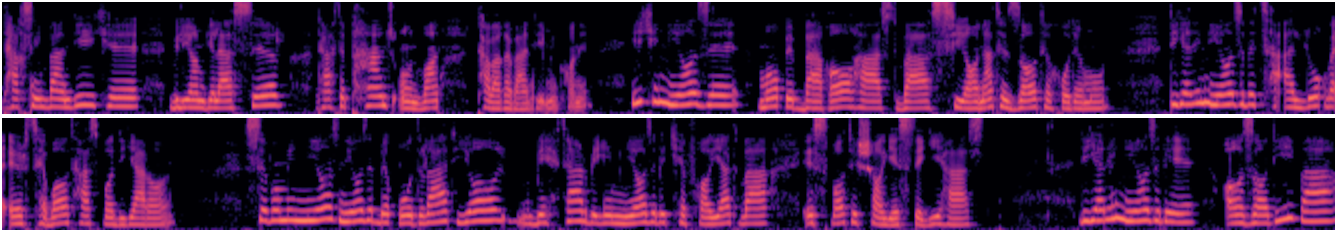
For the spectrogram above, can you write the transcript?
تقسیم بندی که ویلیام گلاسر تحت پنج عنوان طبقه بندی می‌کنه. یکی نیاز ما به بقا هست و سیانت ذات خودمون. دیگری نیاز به تعلق و ارتباط هست با دیگران. سومین نیاز نیاز به قدرت یا بهتر بگیم نیاز به کفایت و اثبات شایستگی هست. دیگری نیاز به آزادی و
